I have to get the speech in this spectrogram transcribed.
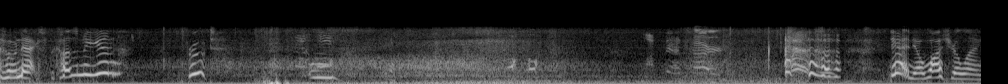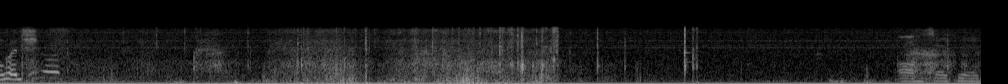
Who next? The cousin again? Fruit. Ooh. That's hard. Daniel, watch your language. Oh, so good.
